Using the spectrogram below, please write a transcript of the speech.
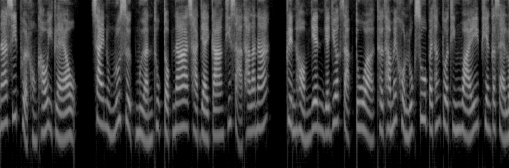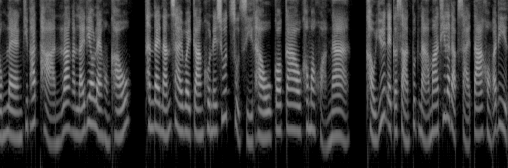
หน้าซีดเผือดของเขาอีกแล้ว ชายหนุ่มรู้สึกเหมือนถูกตบหน้าฉาดใหญ่กลางที่สาธารณะกลิ่นหอมเย็นยะเยือกจากตัว เธอทำให้ขนลุกสู้ไปทั้งตัวทิ้งไว้ เพียงกระแสลมแรงที่พัดผ่านร่างอันไร้เรี่ยวแรงของเขา ทันใดนั้นชายวัยกลางคนในชุดสูทสีเทาก็ก้าวเข้ามาขวางหน้า เขายื่นเอกสารปึกหนามาที่ระดับสายตาของอดีต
